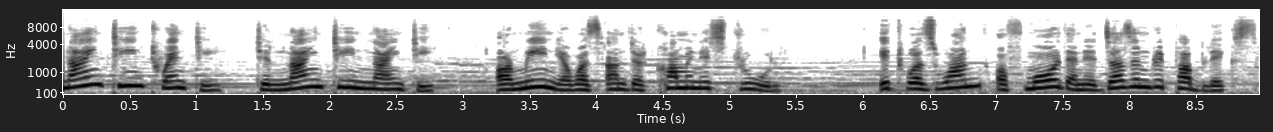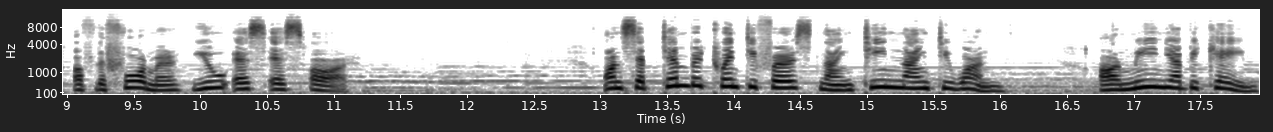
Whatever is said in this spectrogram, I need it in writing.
From 1920 till 1990, Armenia was under communist rule. It was one of more than a dozen republics of the former USSR. On September 21, 1991, Armenia became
